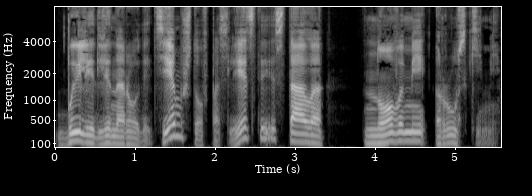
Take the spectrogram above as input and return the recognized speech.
были для народа тем, что впоследствии стало новыми русскими.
